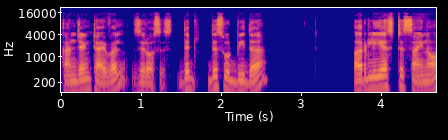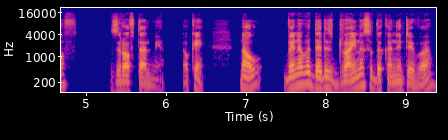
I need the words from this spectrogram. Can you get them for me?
Conjunctival xerosis. This would be the earliest sign of xerophthalmia. Okay. Now, whenever there is dryness of the conjunctiva,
